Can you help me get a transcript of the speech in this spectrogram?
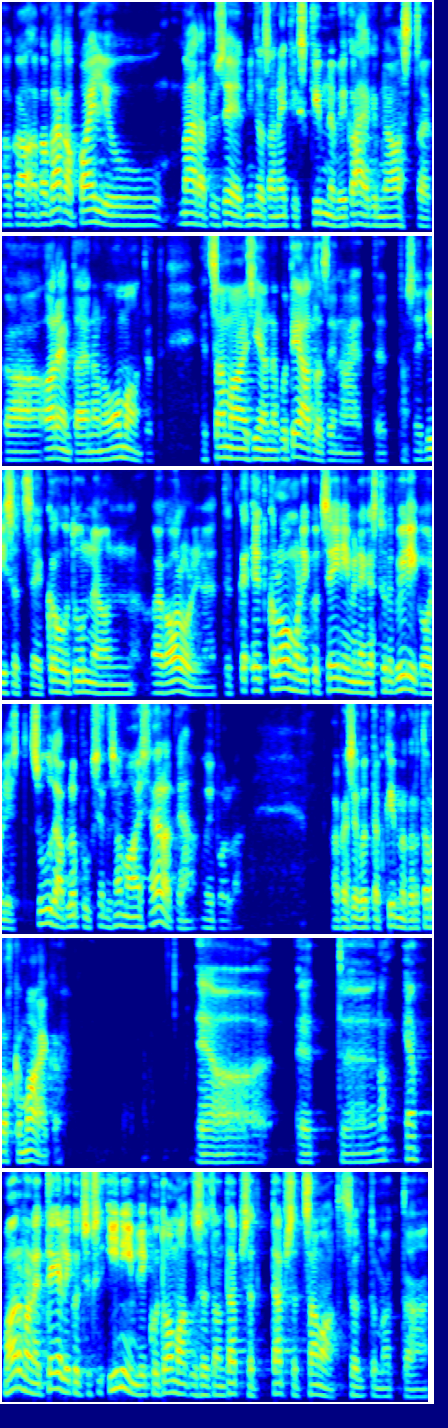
aga, aga väga palju määrab ju see, et mida sa näiteks kümne või kahekümne aastaga arendajana no, omandad. et sama asi on nagu teadlasena, et, et noh, see lihtsalt see kõhutunne on väga oluline, et, et, et ka loomulikult see inimene, kes tuleb ülikoolist, suudab lõpuks sellesama asja ära teha, võib-olla aga see võtab kümme korda rohkem aega. ja et eh, noh, jah, ma arvan, et tegelikult siuksed inimlikud omadused on täpselt, täpselt samad, sõltumata.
